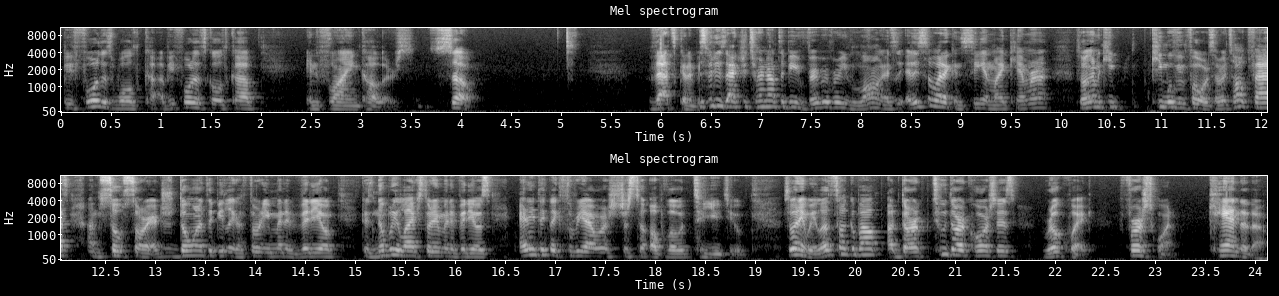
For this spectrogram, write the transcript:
before this World Cup, before this Gold Cup, in flying colors. So that's gonna be. This video is actually turned out to be very, very long. At least what I can see in my camera. So I'm gonna keep keep moving forward. So if I talk fast, I'm so sorry. I just don't want it to be like a 30 minute video because nobody likes 30 minute videos. And it takes like three hours just to upload to YouTube. So anyway, let's talk about a dark two dark horses real quick. First one, Canada.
